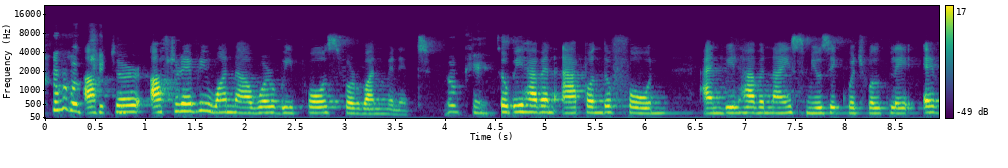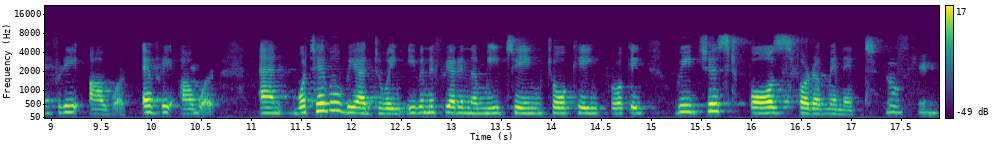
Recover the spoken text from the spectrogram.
okay. After after every one hour, we pause for one minute. Okay. So we have an app on the phone, and we'll have a nice music which will play every hour, every hour. And whatever we are doing, even if we are in a meeting, talking, working, we just pause for a minute. Okay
